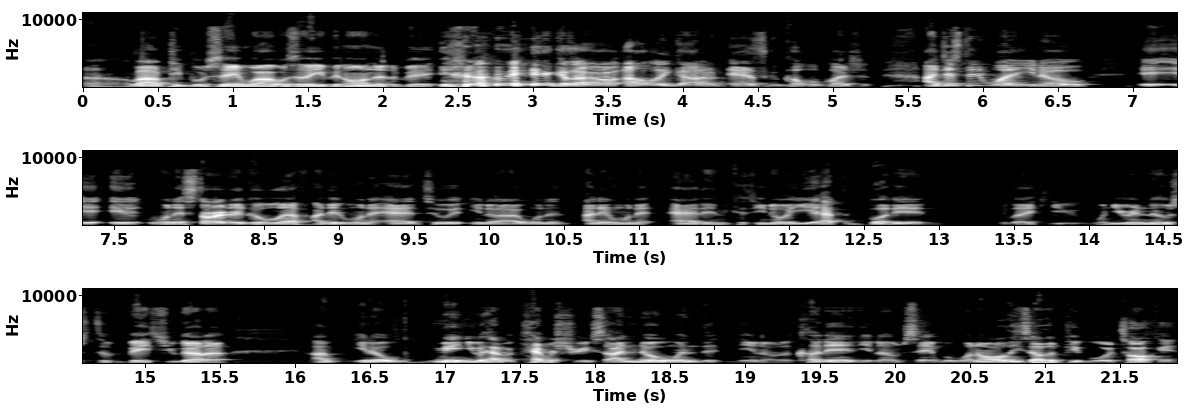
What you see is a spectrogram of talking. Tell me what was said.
Uh, a lot of people are saying, "Why was I even on the debate?" You know what I mean? Because I, I only got to ask a couple questions. I just didn't want to, you know, it, it, it, when it started to go left, I didn't want to add to it. You know, I wanted, I didn't want to add in because you know you have to butt in. Like you, when you're in those debates, you gotta, um, you know, me and you have a chemistry, so I know when to, you know, to cut in. You know what I'm saying? But when all these other people were talking,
